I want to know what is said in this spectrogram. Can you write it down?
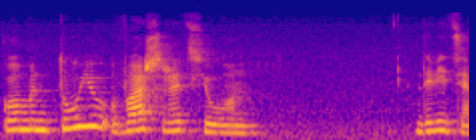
коментую ваш раціон. Дивіться.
